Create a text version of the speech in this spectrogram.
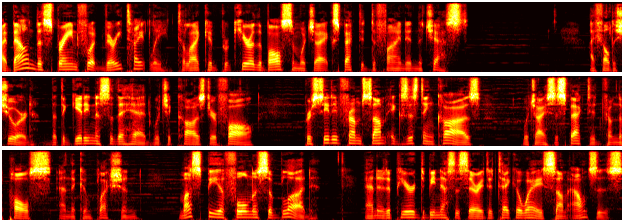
I bound the sprained foot very tightly till I could procure the balsam which I expected to find in the chest. I felt assured that the giddiness of the head which had caused her fall proceeded from some existing cause, which I suspected, from the pulse and the complexion, must be a fullness of blood, and it appeared to be necessary to take away some ounces,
